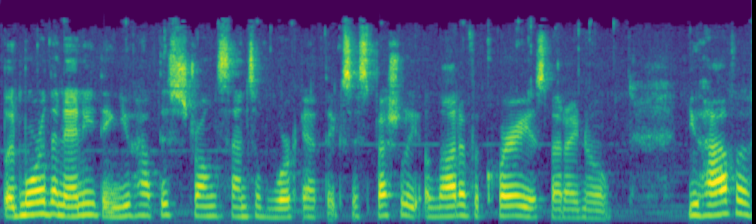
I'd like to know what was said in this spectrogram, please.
But more than anything, you have this strong sense of work ethics, especially a lot of Aquarius that I know. You have a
